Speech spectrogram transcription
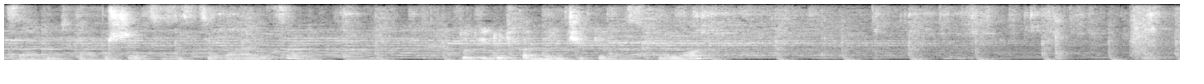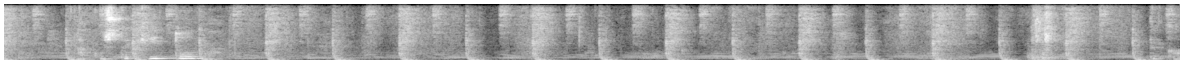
Ззаду так по шиці застібається. Тут ідуть камінчики скло. Такий топ. Така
